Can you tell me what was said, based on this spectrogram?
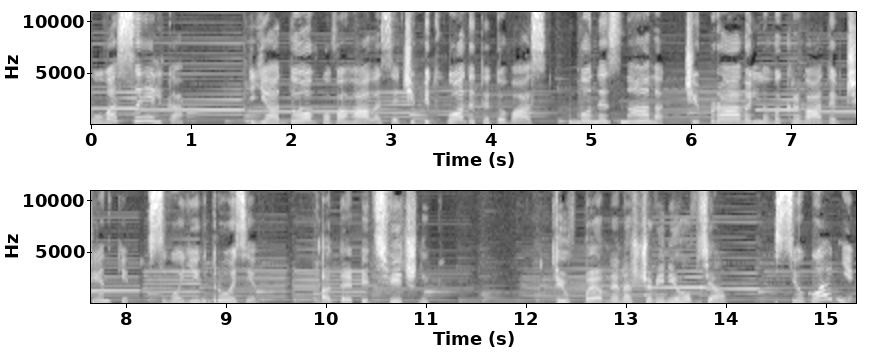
у Василька. Я довго вагалася, чи підходити до вас, бо не знала, чи правильно викривати вчинки своїх друзів. А де підсвічник? Ти впевнена, що він його взяв? Сьогодні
